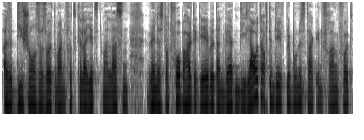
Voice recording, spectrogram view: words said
Also die Chance sollte man Fritz Keller jetzt mal lassen. Wenn es dort Vorbehalte gäbe, dann werden die laut auf dem DFB-Bundestag in Frankfurt.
